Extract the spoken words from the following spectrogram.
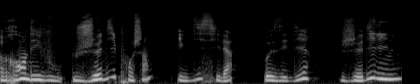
rendez-vous jeudi prochain et d'ici là, osez dire jeudi line.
